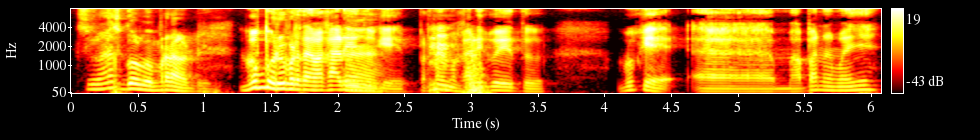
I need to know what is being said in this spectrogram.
Sulas gue belum pernah. Gue baru pertama kali itu, Hmm. kayak pertama kali gue itu. Gue kayak em, apa namanya?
